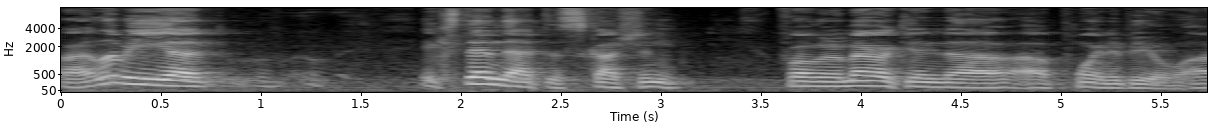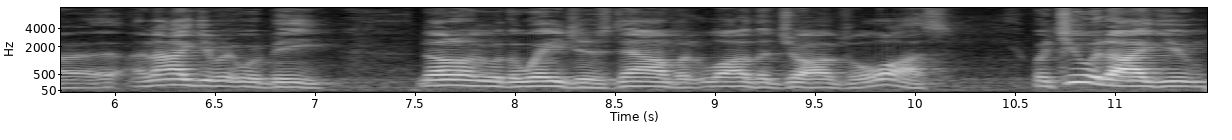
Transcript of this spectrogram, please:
All right, let me uh, extend that discussion from an American uh, uh, point of view. Uh, an argument would be not only were the wages down, but a lot of the jobs were lost. But you would argue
